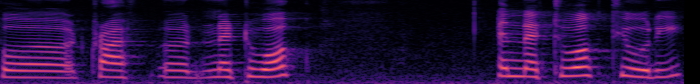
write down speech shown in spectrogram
uh, uh network in network theory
